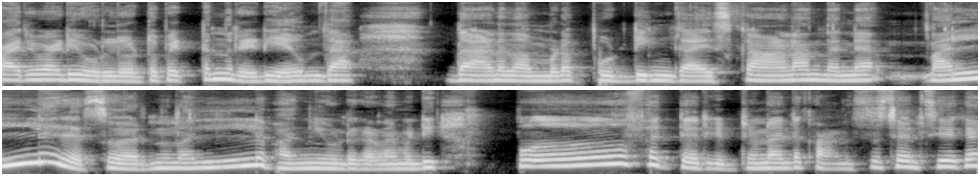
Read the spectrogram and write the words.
പരിപാടിയേ ഉള്ളൂ കേട്ടോ. പെട്ടെന്ന് റെഡിയാകും ദാ ഇതാണ് നമ്മുടെ പുഡിങ് ഗൈസ് കാണാൻ തന്നെ നല്ല രസമായിരുന്നു. നല്ല ഭംഗിയുണ്ട് കാണാൻ വേണ്ടി. പെർഫെക്റ്റ് ആയിട്ട് കിട്ടിയിട്ടുണ്ട്. അതിന്റെ കൺസിസ്റ്റൻസിയൊക്കെ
